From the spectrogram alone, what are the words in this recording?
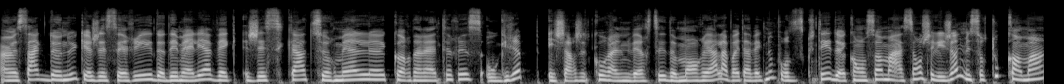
Un sac de nœuds que j'essaierai de démêler avec Jessica Turmel, coordonnatrice au GRIP et chargée de cours à l'Université de Montréal. Elle va être avec nous pour discuter de consommation chez les jeunes, mais surtout comment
